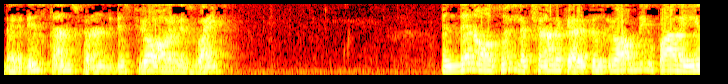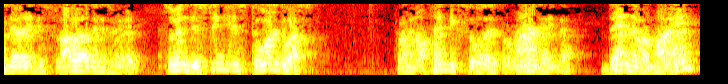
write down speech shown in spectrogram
that it is transparent, it is pure, it is white. And then also in Lakshana, the characteristic of the Upadhi, that it is flower, that is red. So when distinction is told to us from an authentic soul, that Pramana Janita, then in our mind,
